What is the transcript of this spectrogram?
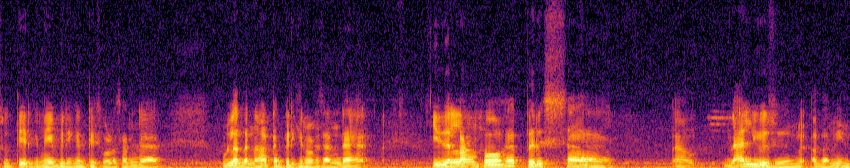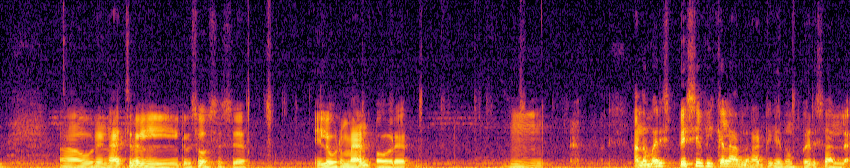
சுற்றி இருக்க நெய்பரிங் கண்ட்ரிஸோட சண்டை உள்ள அந்த நாட்டை பிரிக்கிறோட சண்டை. இதெல்லாம் போக பெருசாக வேல்யூஸ் அதை மீன் ஒரு நேச்சுரல் ரிசோர்ஸஸ்ஸு இல்லை ஒரு மேன் பவரு அந்த மாதிரி ஸ்பெசிஃபிக்கலாக அந்த நாட்டுக்கு எதுவும் பெருசாக இல்லை.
